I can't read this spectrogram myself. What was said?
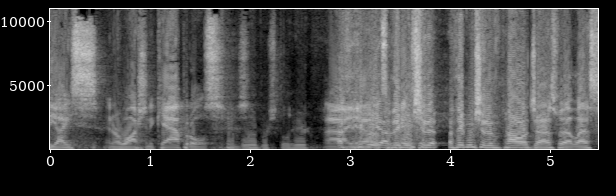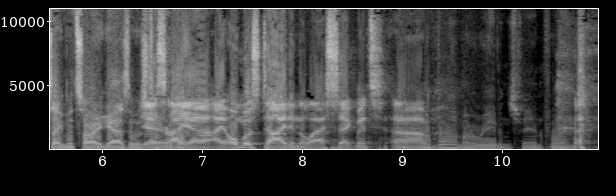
the ice and our Washington Capitals. Can't believe we're still here. I I, know, it's think we should. Have, I think we should have apologized for that last segment. Sorry, guys. It was Yes, terrible. I, uh, I almost died in the last segment. Um, I blame our Ravens fan friends.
